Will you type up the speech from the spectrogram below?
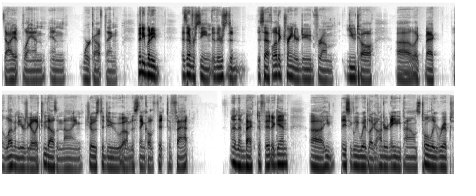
diet plan and workout thing. If anybody has ever seen, there's the this athletic trainer dude from Utah, uh, like back 11 years ago, like 2009, chose to do um, this thing called Fit to Fat, and then back to fit again. Uh, he basically weighed like 180 pounds, totally ripped,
